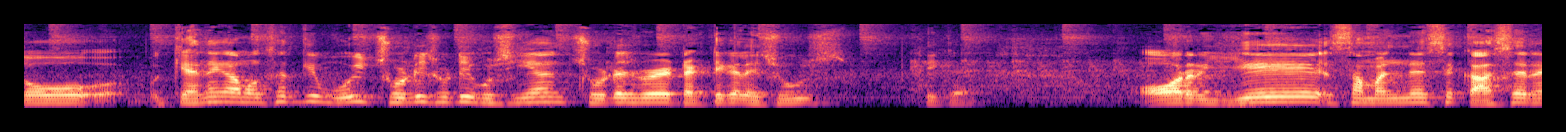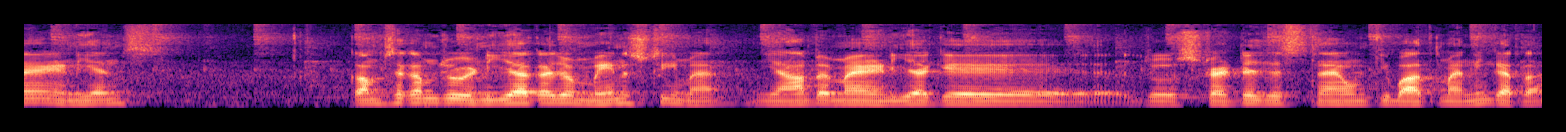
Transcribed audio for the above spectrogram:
तो कहने का मकसद कि वही छोटी छोटी खुशियाँ छोटे छोटे टेक्टिकल इश्यूज़ ठीक है? और ये समझने से कासिर हैं इंडियंस कम से कम जो इंडिया का जो मेन स्ट्रीम है, यहाँ पे मैं इंडिया के जो स्ट्रेटजिस्ट हैं, उनकी बात मैं नहीं कर रहा।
